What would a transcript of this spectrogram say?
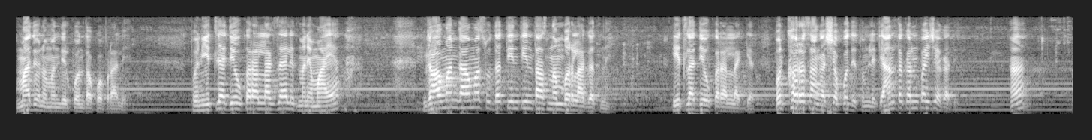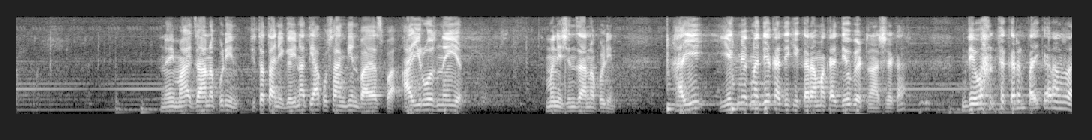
महादेवनं मंदिर कोणता कोपराले? पण इथल्या देवकराला लाग जायलेत म्हणे माया. गावमान गावमा सुद्धा तीन तीन तास नंबर लागत नाही. इथला देव करायला लाग्यात पण खरं सांगा शपथ आहे तुमले ते. अंतकरण पाहिजे का ते? हा? नाही माय जाणं पडीन. तिथं तानी गई ना ती आको सांग देईन बायास पा. आई रोज नाही येत. मनीषीन जाणं पडीन. आई एकमेकनं देखा देखी करा मग काय देव भेटणार शे का? देवांतकरण पायी करा ना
